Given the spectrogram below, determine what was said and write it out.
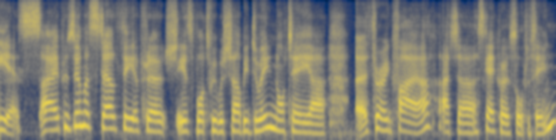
Yes, I presume a stealthy approach is what we shall be doing, not a uh, uh, throwing fire at a scarecrow sort of thing.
